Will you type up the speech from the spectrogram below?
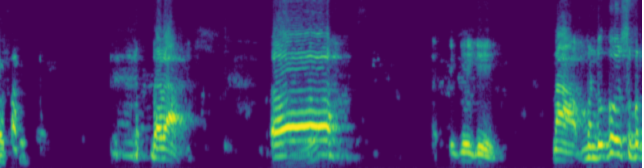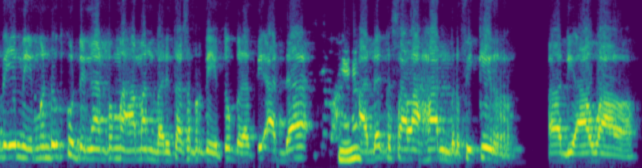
Oke. Nah, nah. Uh, iki, iki. Nah, menurutku seperti ini. Menurutku dengan pemahaman barista seperti itu berarti ada hmm. ada kesalahan berpikir uh, di awal.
